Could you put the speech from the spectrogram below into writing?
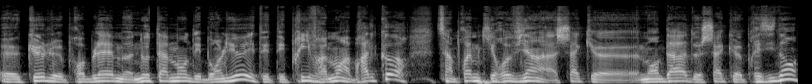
que le problème, notamment des banlieues, ait été pris vraiment à bras le corps. C'est un problème qui revient à chaque mandat de chaque président,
